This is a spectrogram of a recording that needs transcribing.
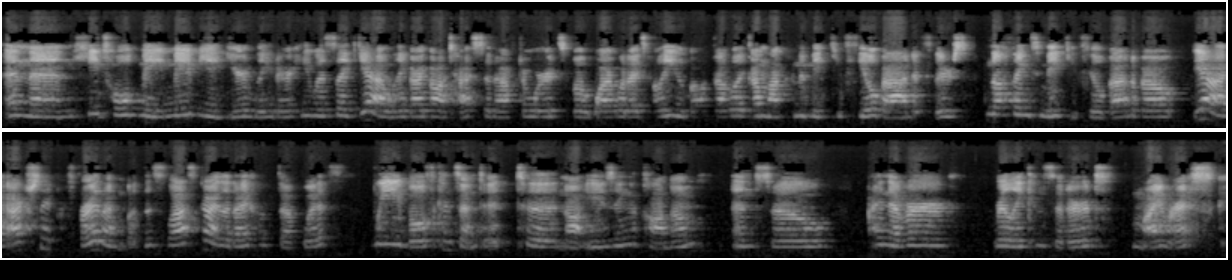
and then he told me maybe a year later, he was like, Yeah, like I got tested afterwards, but why would I tell you about that? Like, I'm not going to make you feel bad if there's nothing to make you feel bad about. Yeah, I actually prefer them, but this last guy that I hooked up with, we both consented to not using a condom, and so I never really considered my risk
